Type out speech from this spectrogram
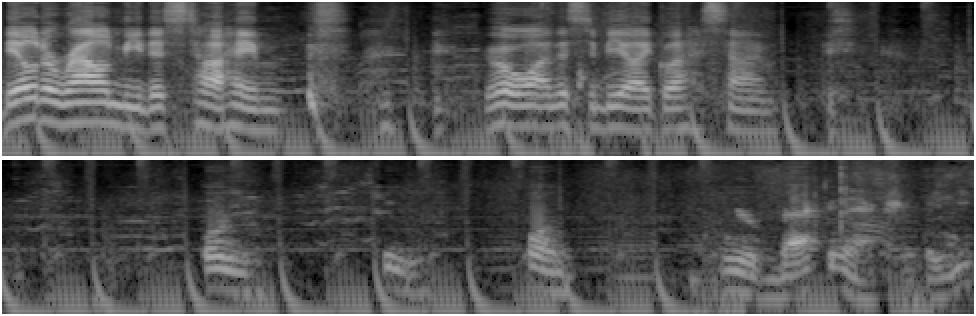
Build around me this time. we don't want this to be like last time. Three, two, one. We're back in action, baby.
